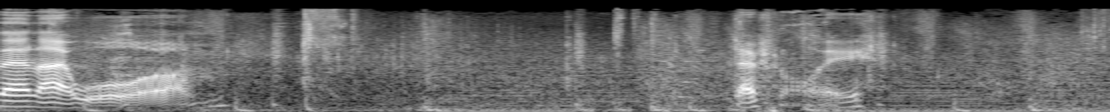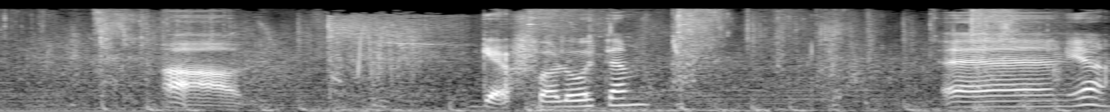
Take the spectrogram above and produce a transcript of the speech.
And then I will um, definitely um, get a photo with them. And yeah.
